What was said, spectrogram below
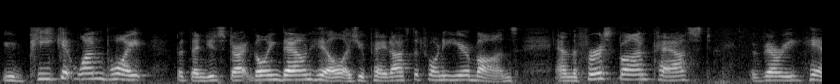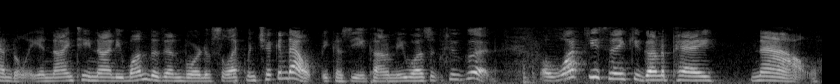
You'd peak at one point, but then you'd start going downhill as you paid off the 20-year bonds. And the first bond passed very handily. In 1991, the then Board of Selectmen chickened out because the economy wasn't too good. Well, what do you think you're going to pay now?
